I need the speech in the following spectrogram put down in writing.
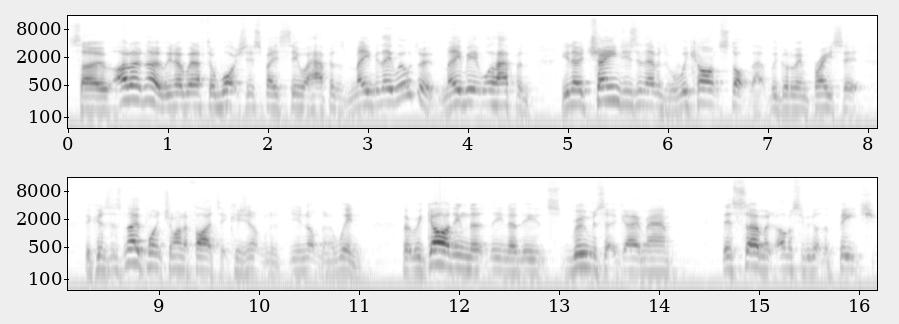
So I don't know. You know, we'll have to watch this space, see what happens. Maybe they will do it. Maybe it will happen. You know, change is inevitable. We can't stop that. We've got to embrace it because there's no point trying to fight it because you're not going to you're not going to win. But regarding the, the you know the rumours that are going around, there's so much. Obviously, we've got the beach.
